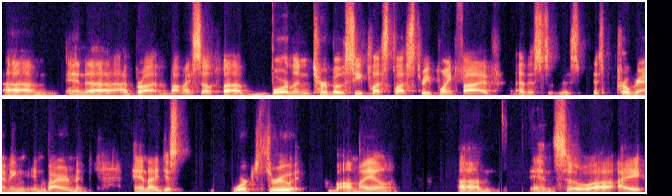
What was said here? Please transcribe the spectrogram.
Um, and uh, I brought bought myself a Borland Turbo C++ 3.5, uh, this, this this programming environment, and I just worked through it on my own. Um, and so uh, I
